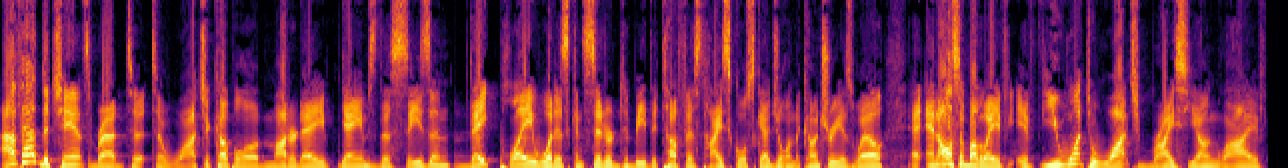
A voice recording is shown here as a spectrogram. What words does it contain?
I've had the chance, Brad, to, to watch a couple of Mater Dei games this season. They play what is considered to be the toughest high school schedule in the country as well. And also, by the way, if, if you want to watch Bryce Young live,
